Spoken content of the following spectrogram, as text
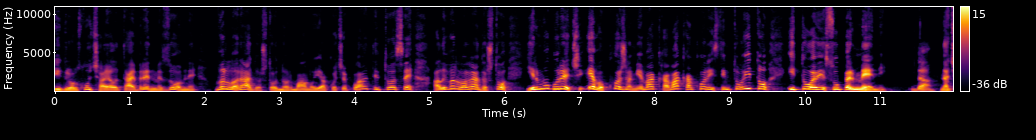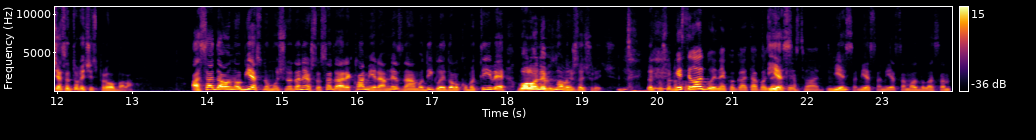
igrom slučaja, jel, taj brend me zovne, vrlo rado što normalno, iako će platiti to sve, ali vrlo rado što, jer mogu reći, evo, koža mi je vaka, vaka, koristim to i to i to je super meni. Da. Znači, ja sam to već isprobala. A sada ono objesno mučno da nešto sada reklamiram, ne znam, od igle do lokomotive, volo ne bi znala ništa ću reći. Jeste li odbili nekoga tako za neke stvari? Mm -hmm. Jesam, jesam, jesam, odbila sam,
